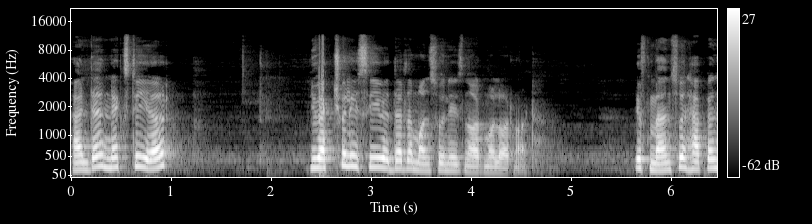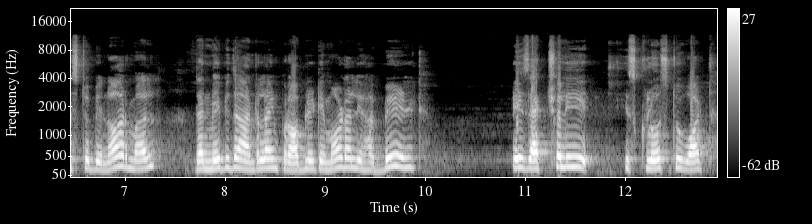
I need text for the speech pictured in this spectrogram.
and then next year you actually see whether the monsoon is normal or not. If monsoon happens to be normal then maybe the underlying probability model you have built is actually is close to what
